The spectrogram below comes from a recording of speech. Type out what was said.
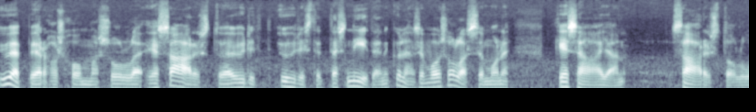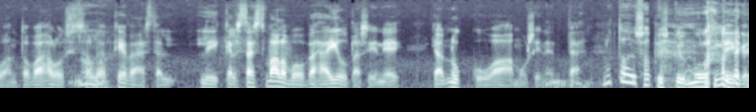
yöperhoshomma sulle ja saaristo ja yhdistettäisiin niitä, niin kyllähän se voisi olla semmoinen kesäajan saaristoluonto vai haluaisitko no. olla keväästä liikkeelle? Sä sitten valvoa vähän iltaisin ja, ja nukkuu aamuisin. Että... No toi sopisi kyllä mulle Niinkö?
